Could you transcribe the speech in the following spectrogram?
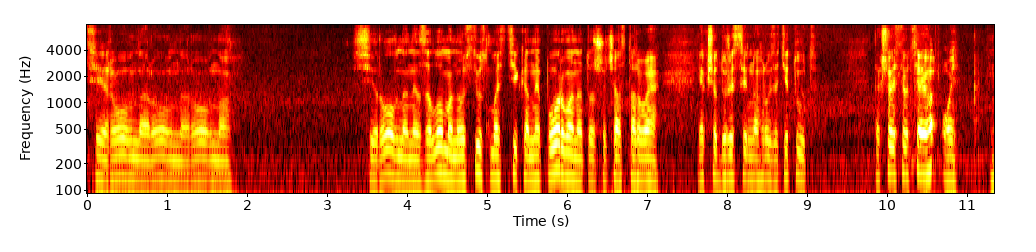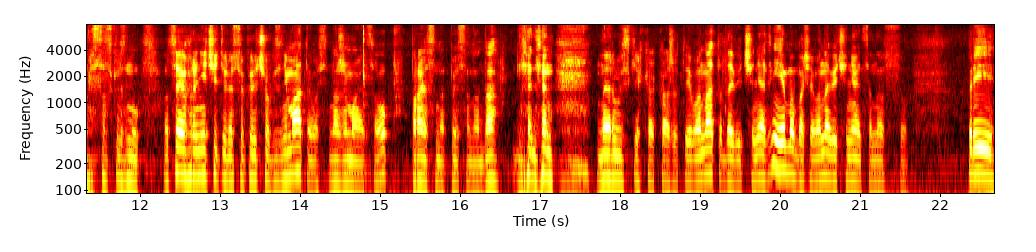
ці ровно, ровно, ровно. Всі ровно, не заломано. Ось цю мастіка не порвана, то що часто рве, якщо дуже сильно грузять. І тут. Так що якщо оцей. Ой, не соскользнув. Оцей ограничитель, ось крючок знімати, ось нажимається, оп, прес написано, да? Для, для руських, як кажуть. І вона тоді відчиняється. Ні, я бачу, вона відчиняється на всю. При.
